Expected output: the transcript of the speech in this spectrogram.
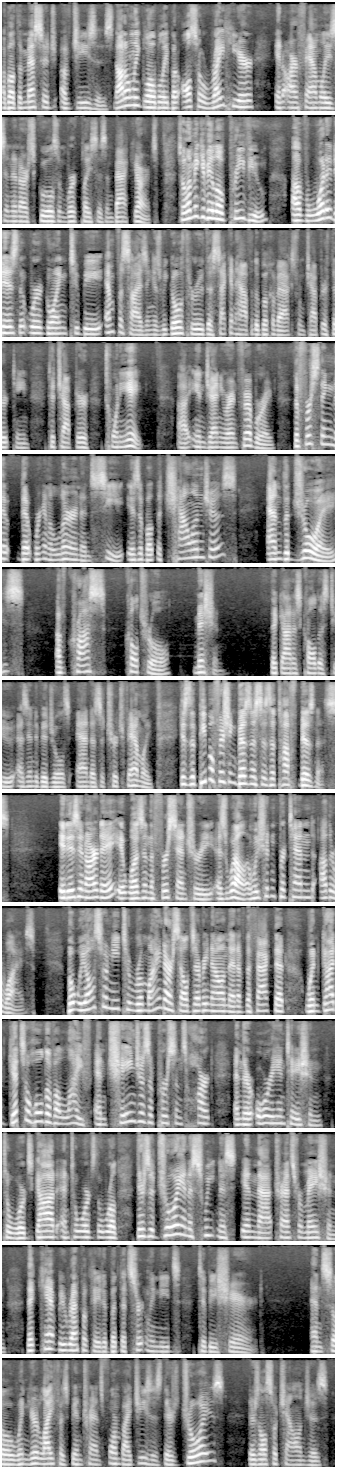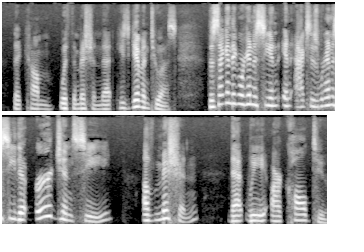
about the message of Jesus, not only globally, but also right here in our families and in our schools and workplaces and backyards. So let me give you a little preview of what it is that we're going to be emphasizing as we go through the second half of the book of Acts from chapter 13 to chapter 28 uh, in January and February. The first thing that, that we're going to learn and see is about the challenges and the joys of cross cultural mission that God has called us to as individuals and as a church family. Because the people fishing business is a tough business. It is in our day, it was in the first century as well, and we shouldn't pretend otherwise. But we also need to remind ourselves every now and then of the fact that when God gets a hold of a life and changes a person's heart and their orientation towards God and towards the world, there's a joy and a sweetness in that transformation that can't be replicated, but that certainly needs to be shared. And so when your life has been transformed by Jesus, there's joys, there's also challenges that come with the mission that he's given to us. The second thing we're going to see in, in Acts is we're going to see the urgency of mission that we are called to.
